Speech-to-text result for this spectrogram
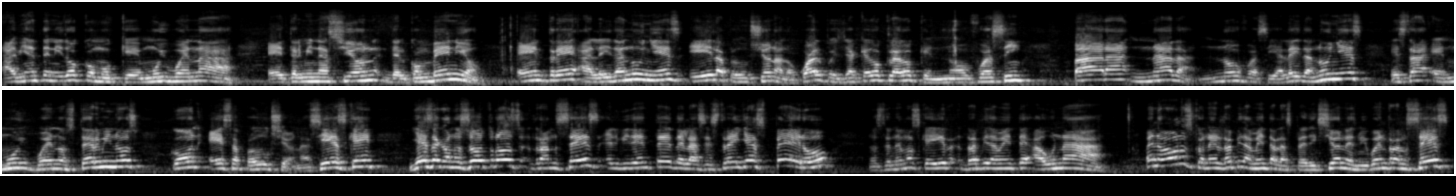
habían tenido como que muy buena eh, terminación del convenio entre Aleida Núñez y la producción, a lo cual pues ya quedó claro que no fue así. Para nada, no fue así. Aleida Núñez está en muy buenos términos con esa producción. Así es que ya está con nosotros Ramsés, el vidente de las estrellas, pero nos tenemos que ir rápidamente a una... Bueno, vámonos con él rápidamente a las predicciones. Mi buen Ramsés,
